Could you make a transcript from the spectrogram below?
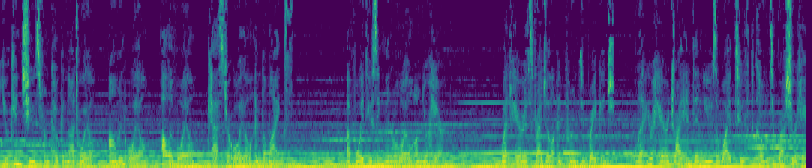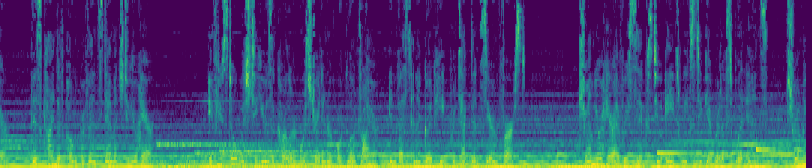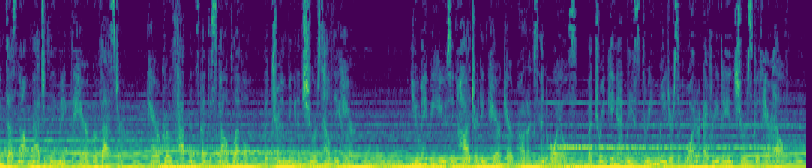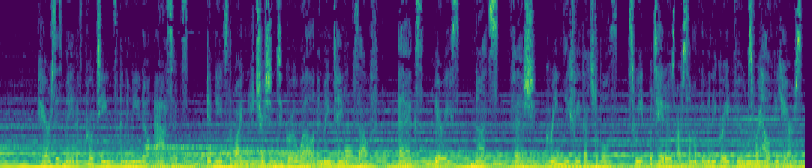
You can choose from coconut oil, almond oil, olive oil, castor oil and the likes. Avoid using mineral oil on your hair. Wet hair is fragile and prone to breakage. Let your hair dry and then use a wide-toothed comb to brush your hair. This kind of comb prevents damage to your hair. If you still wish to use a curler or straightener or blow dryer, invest in a good heat protectant serum first. Trim your hair every 6 to 8 weeks to get rid of split ends. Trimming does not magically make the hair grow faster. Hair growth happens at the scalp level, but trimming ensures healthy hair. You may be using hydrating hair care products and oils, but drinking at least 3 liters of water every day ensures good hair health. Hairs is made of proteins and amino acids. It needs the right nutrition to grow well and maintain itself. Eggs, berries, nuts, fish, green leafy vegetables, sweet potatoes are some of the many great foods for healthy hairs.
